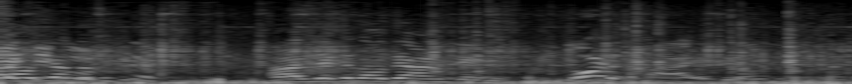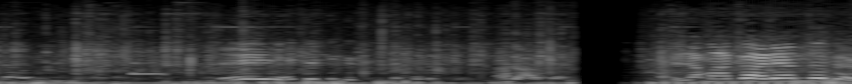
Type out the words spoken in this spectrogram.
जाऊ द्या आता तिकडे. हा, वेगळं जाऊ द्या आणि ते. सोड. हा, हे जाऊ दे. ए, ह्याच्या तिकडे, तिच्याकडे. ह्याच्या मागे गाडी आणलं का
